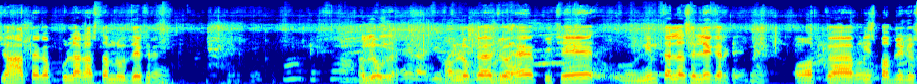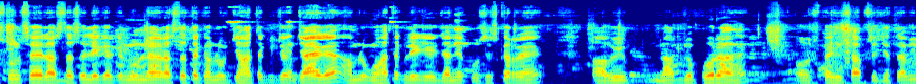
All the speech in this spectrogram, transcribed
जहाँ तक अब खुला रास्ता हम लोग देख रहे हैं। हम लोग हम लोग का जो है, पीछे नीम तल्ला से लेकर के और आपका पीस पब्लिक स्कूल से रास्ता से लेकर के नूर नगर रास्ता तक हम लोग जहाँ तक जा- जाएगा हम लोग वहाँ तक ले जाने की कोशिश कर रहे हैं अभी नाप जोप हो रहा है और उसका हिसाब से जितना भी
